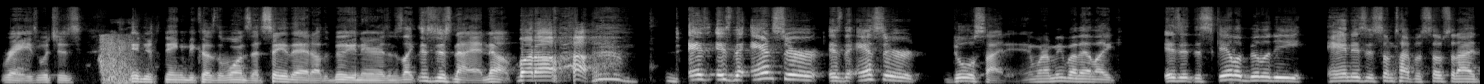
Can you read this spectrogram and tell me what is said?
raise which is interesting because the ones that say that are the billionaires and it's like this is just not adding up. But uh is, is the answer is the answer dual sided and what i mean by that like is it the scalability and is it some type of subsidized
